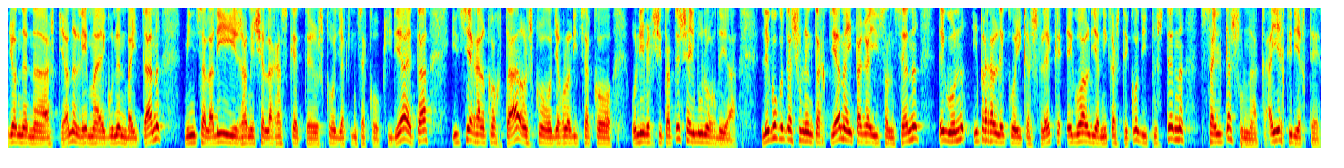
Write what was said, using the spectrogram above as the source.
joan den hastean, lema egunen baitan, mintzalari Jean-Michel Larrazket Eusko Jakintzako kidea, eta itziar alkorta Eusko Jarolaritzako Universitate sailburu ordea. Lego kotasunen tartean, aipagai izan zen, egun, iparaldeko ikaslek, egoaldian ikasteko dituzten zailtasunak. Aiertiri arte.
